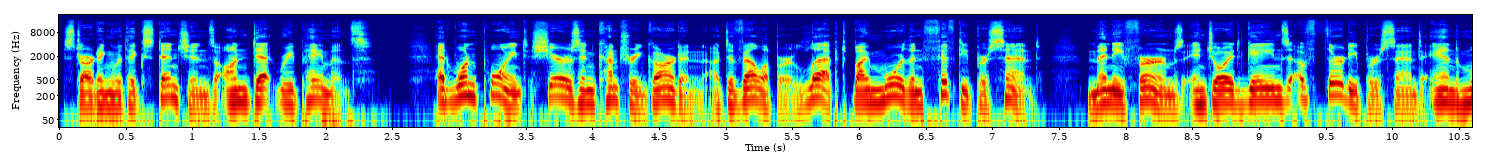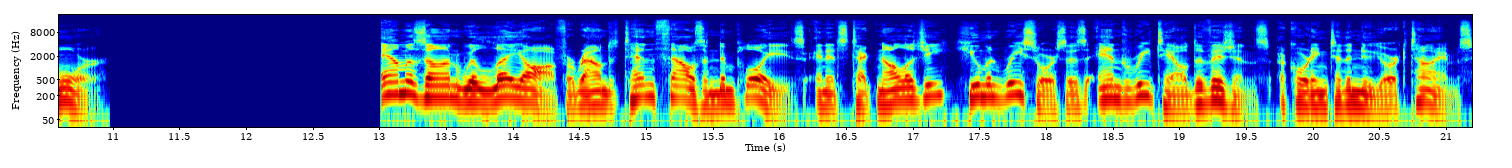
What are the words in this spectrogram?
starting with extensions on debt repayments. At one point, shares in Country Garden, a developer, leapt by more than 50%. Many firms enjoyed gains of 30% and more. Amazon will lay off around 10,000 employees in its technology, human resources, and retail divisions, according to the New York Times.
